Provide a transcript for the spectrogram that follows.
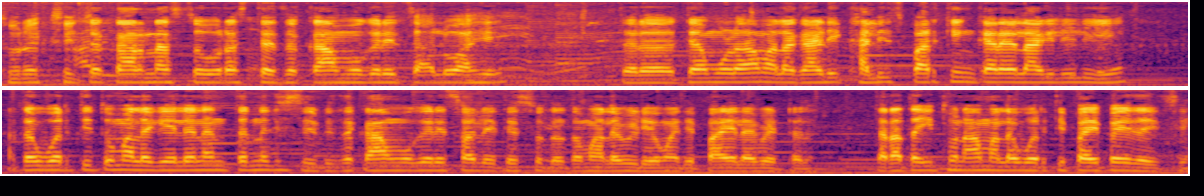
सुरक्षेच्या कारणास्तव रस्त्याचं काम वगैरे चालू आहे. तर त्यामुळं आम्हाला गाडी खालीच पार्किंग करायला लागलेली आहे. आता वरती तुम्हाला गेल्यानंतर ना सीबीचं काम वगैरे चालू आहे ते सुद्धा तुम्हाला व्हिडिओमध्ये पाहायला भेटेल. तर आता इथून आम्हाला वरती पायी पायी जायचे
